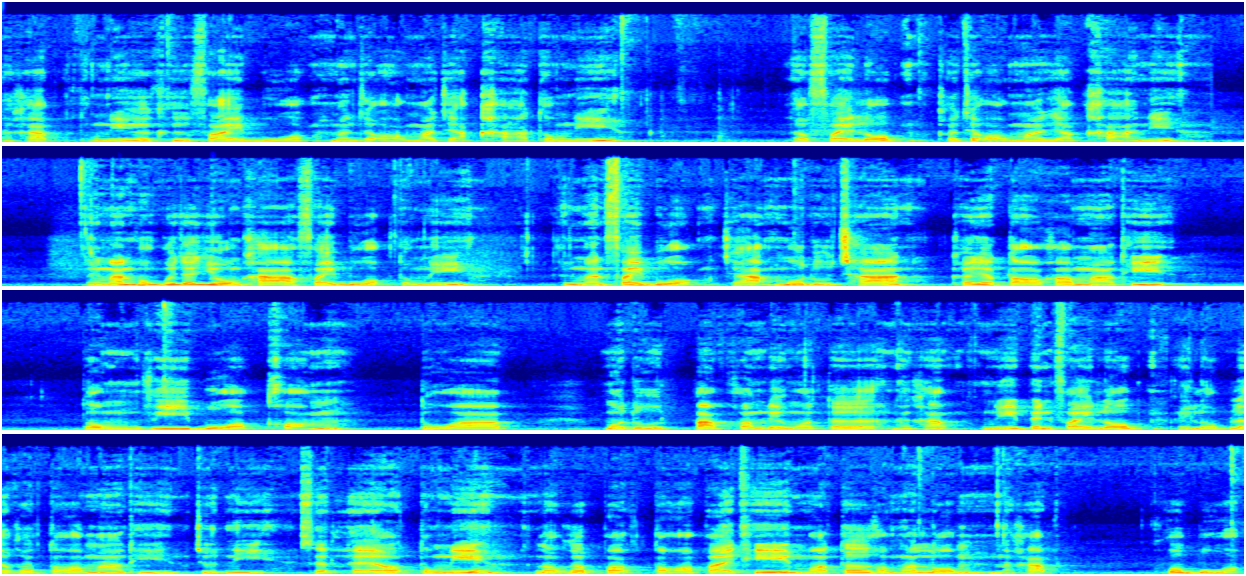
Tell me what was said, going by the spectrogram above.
นะครับ ตรงนี้ก็คือไฟบวก มันจะออกมาจากขาตรงนี้ แล้วไฟลบก็จะออกมาจากขานี้ ดังนั้นผมก็จะโยงขาไฟบวกตรงนี้ ดังนั้นไฟบวกจากโมดูลชาร์จก็จะต่อเข้ามาที่ตรง V บวกของตัวโมดูลปรับความเร็วมอเตอร์นะครับตรงนี้เป็นไฟลบ ไฟลบแล้วก็ต่อมาที่จุดนี้ เสร็จแล้วตรงนี้เราก็ปอกต่อไปที่มอเตอร์ของพัดลมนะครับขั้วบวก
